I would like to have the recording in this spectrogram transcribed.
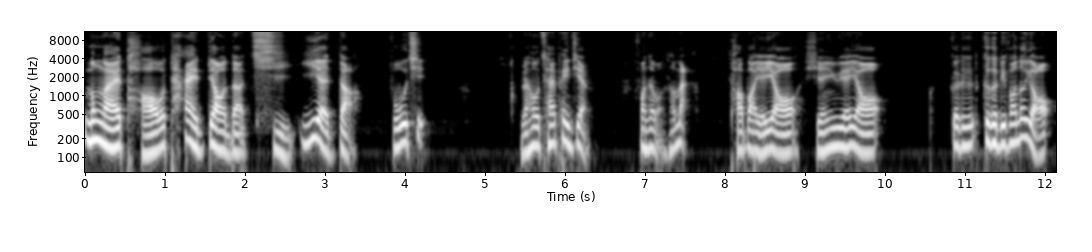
弄来淘汰掉的企业的服务器，然后拆配件。放在网上卖，淘宝也有，闲鱼也有，各个各个地方都有。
